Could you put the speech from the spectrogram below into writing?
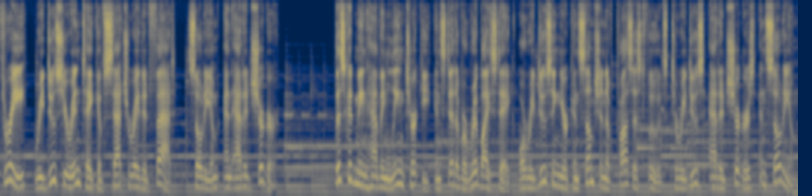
3. Reduce your intake of saturated fat, sodium, and added sugar. This could mean having lean turkey instead of a ribeye steak or reducing your consumption of processed foods to reduce added sugars and sodium.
